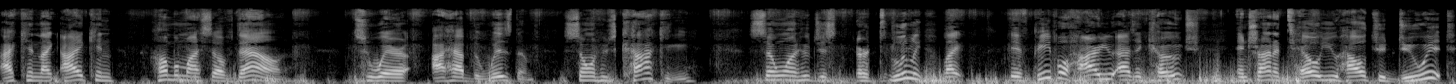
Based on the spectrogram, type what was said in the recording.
I can, like, I can humble myself down to where I have the wisdom. Someone who's cocky, someone who just, or literally, like, if people hire you as a coach and trying to tell you how to do it,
